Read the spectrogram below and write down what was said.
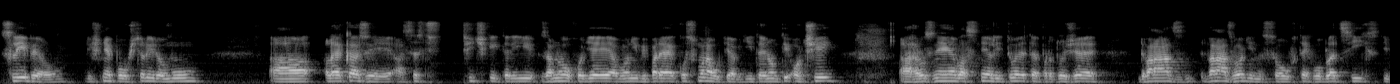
slíbil, když mě pouštěli domů, a lékaři a sestřičky, který za mnou chodí a oni vypadají jako kosmonauti a vidíte jenom ty oči a hrozně je vlastně litujete, protože 12, 12 hodin jsou v těch oblecích eh,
